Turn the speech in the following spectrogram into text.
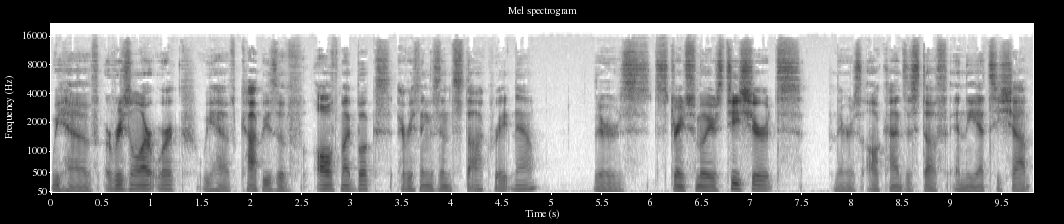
we have original artwork. We have copies of all of my books. Everything's in stock right now. There's Strange Familiars t-shirts. There's all kinds of stuff in the Etsy shop.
